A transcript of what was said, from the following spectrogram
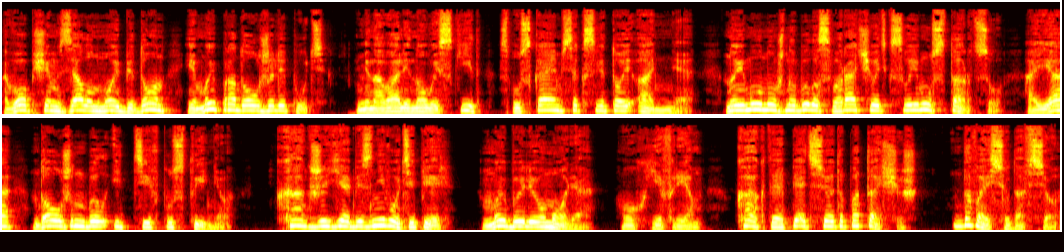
В общем, взял он мой бидон, и мы продолжили путь. Миновали новый скит, спускаемся к святой Анне. Но ему нужно было сворачивать к своему старцу, а я должен был идти в пустыню. Как же я без него теперь? Мы были у моря. Ух, Ефрем, как ты опять все это потащишь? Давай сюда все.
